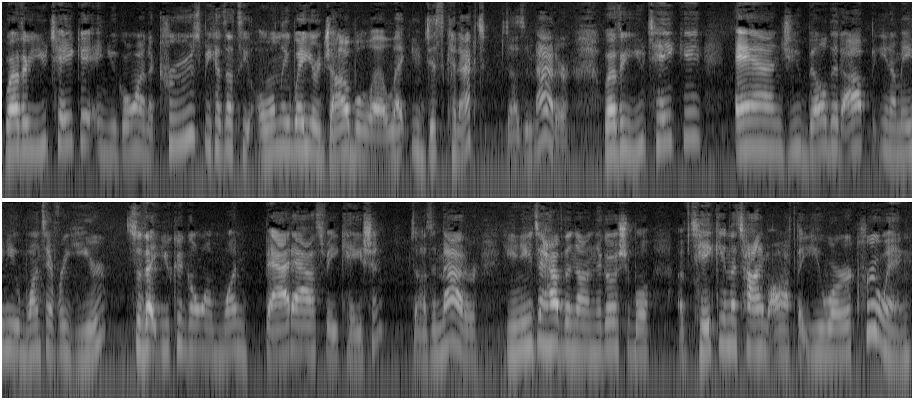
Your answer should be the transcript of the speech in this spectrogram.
Whether you take it and you go on a cruise because that's the only way your job will uh, let you disconnect, doesn't matter. Whether you take it and you build it up, you know, maybe once every year so that you can go on one badass vacation, doesn't matter. You need to have the non negotiable of taking the time off that you are accruing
